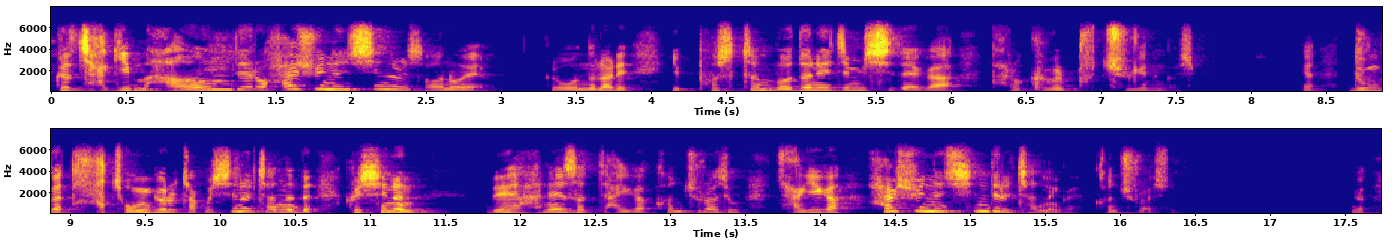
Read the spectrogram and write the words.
그래서 자기 마음대로 할 수 있는 신을 선호해요. 그리고 오늘날이 이 포스트 모더니즘 시대가 바로 그걸 부추기는 것입니다. 그러니까 누군가 다 종교를 찾고 신을 찾는데 그 신은 내 안에서 자기가 컨트롤하시고 자기가 할 수 있는 신들을 찾는 거예요. 컨트롤하시는. 그러니까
